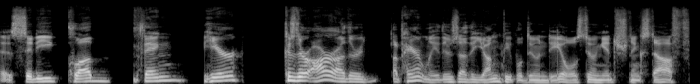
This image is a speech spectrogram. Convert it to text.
uh, city club thing here. Cause there are other, apparently there's other young people doing deals, doing interesting stuff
